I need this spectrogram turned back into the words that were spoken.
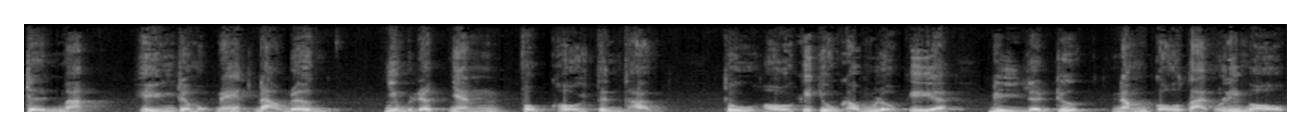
Trên mặt hiện ra một nét đau đớn, nhưng mà rất nhanh phục hồi tinh thần, thu hồi cái chuông khổng lồ kia, đi lên trước nắm cổ tay của Lý Mộ.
